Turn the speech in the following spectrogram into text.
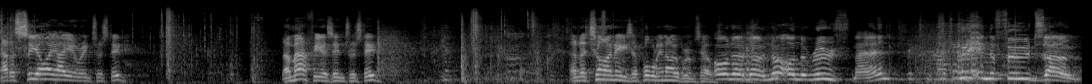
Now, the CIA are interested, the Mafia's interested, and the Chinese are falling over themselves. Oh, no, no, not on the roof, man. Put it in the food zone.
